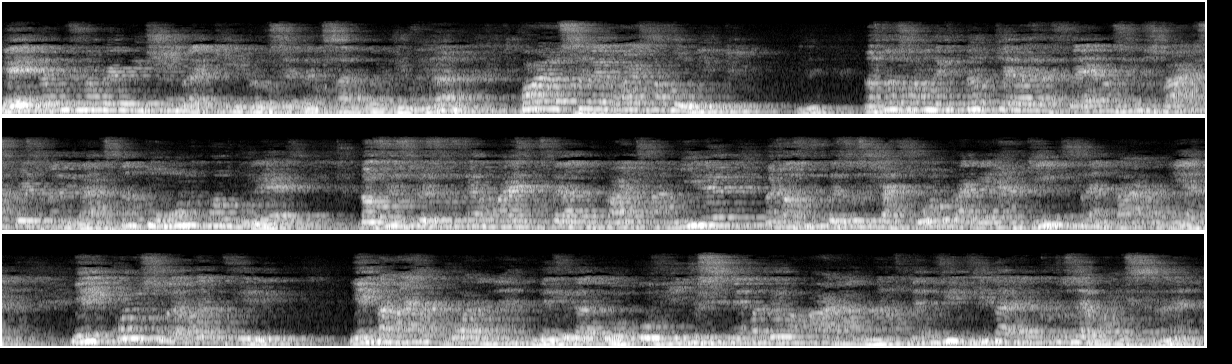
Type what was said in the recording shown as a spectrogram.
E aí eu pus uma perguntinha para aqui, para você pensar agora de manhã, qual é o seu herói favorito? Né? Nós estamos falando aqui tanto de heróis da fé, nós vimos várias personalidades, tanto homem quanto mulher. Nós vimos pessoas que eram mais consideradas um pai de família, mas nós vimos pessoas que já foram para a guerra, que enfrentaram a guerra. E aí, qual é o seu herói preferido? E ainda mais agora, né? Devido ao Covid, o cinema deu uma parada, mas nós temos vivido a época dos heróis, né?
